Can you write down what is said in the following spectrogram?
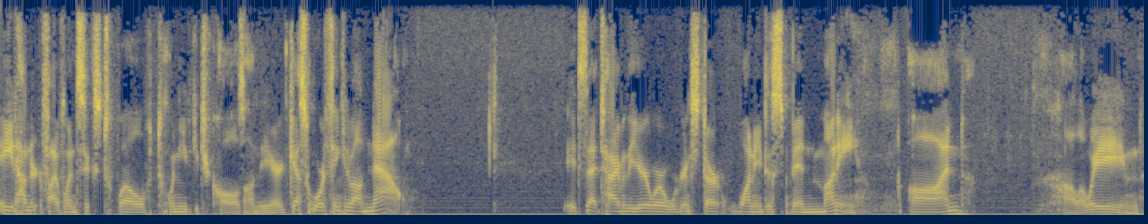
800 516 1220 to get your calls on the air. Guess what we're thinking about now? It's that time of the year where we're going to start wanting to spend money on Halloween.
